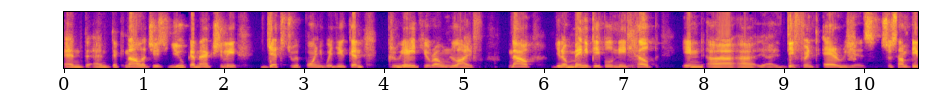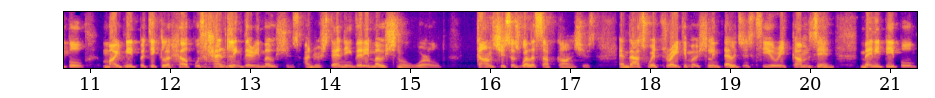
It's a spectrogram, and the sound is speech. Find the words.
and, and technologies, you can actually get to a point where you can create your own life. Now, you know, many people need help in uh, uh, different areas. So some people might need particular help with handling their emotions, understanding their emotional world, conscious as well as subconscious. And that's where trait emotional intelligence theory comes in. Many people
